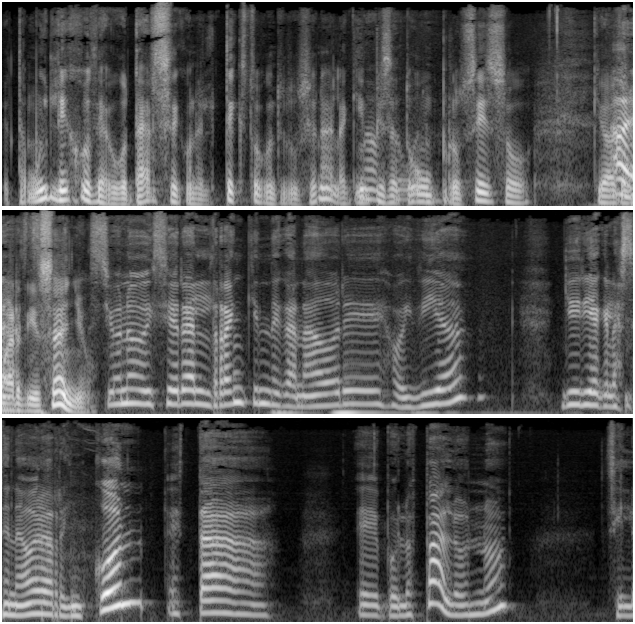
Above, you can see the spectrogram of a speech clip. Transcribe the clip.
está muy lejos de agotarse con el texto constitucional. Aquí empieza todo un proceso que va a tomar 10 años. Si uno hiciera el ranking de ganadores hoy día, yo diría que la senadora Rincón está eh, por los palos, ¿no? Si,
